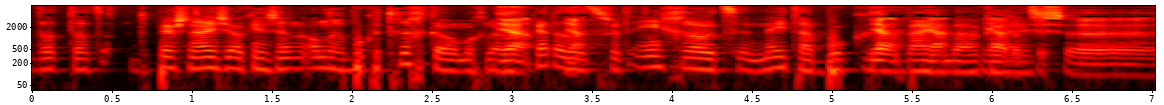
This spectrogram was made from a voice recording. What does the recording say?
dat, dat de personages ook in zijn andere boeken terugkomen, geloof Ja, ik. Hè? Dat ja. het een soort één groot eh, metaboek eh, Ja, bij hem bij elkaar ja, dat is. is. eh,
